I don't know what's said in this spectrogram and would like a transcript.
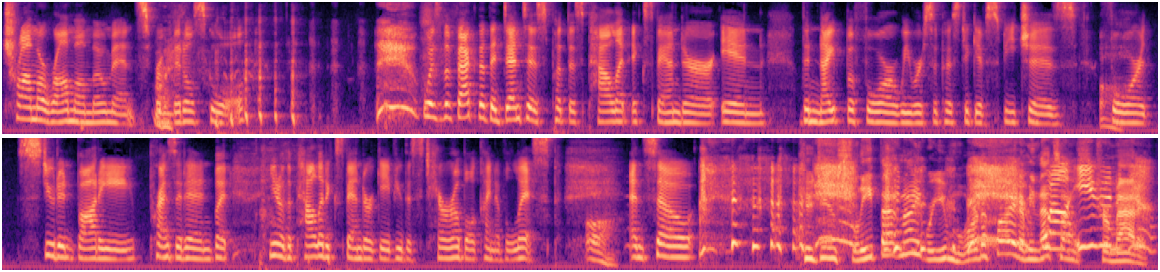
trauma rama moments from middle school. was the fact that the dentist put this palate expander in the night before we were supposed to give speeches oh. for student body president but you know the palate expander gave you this terrible kind of lisp Oh, and so could you sleep that night? Were you mortified? I mean, that sounds traumatic.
